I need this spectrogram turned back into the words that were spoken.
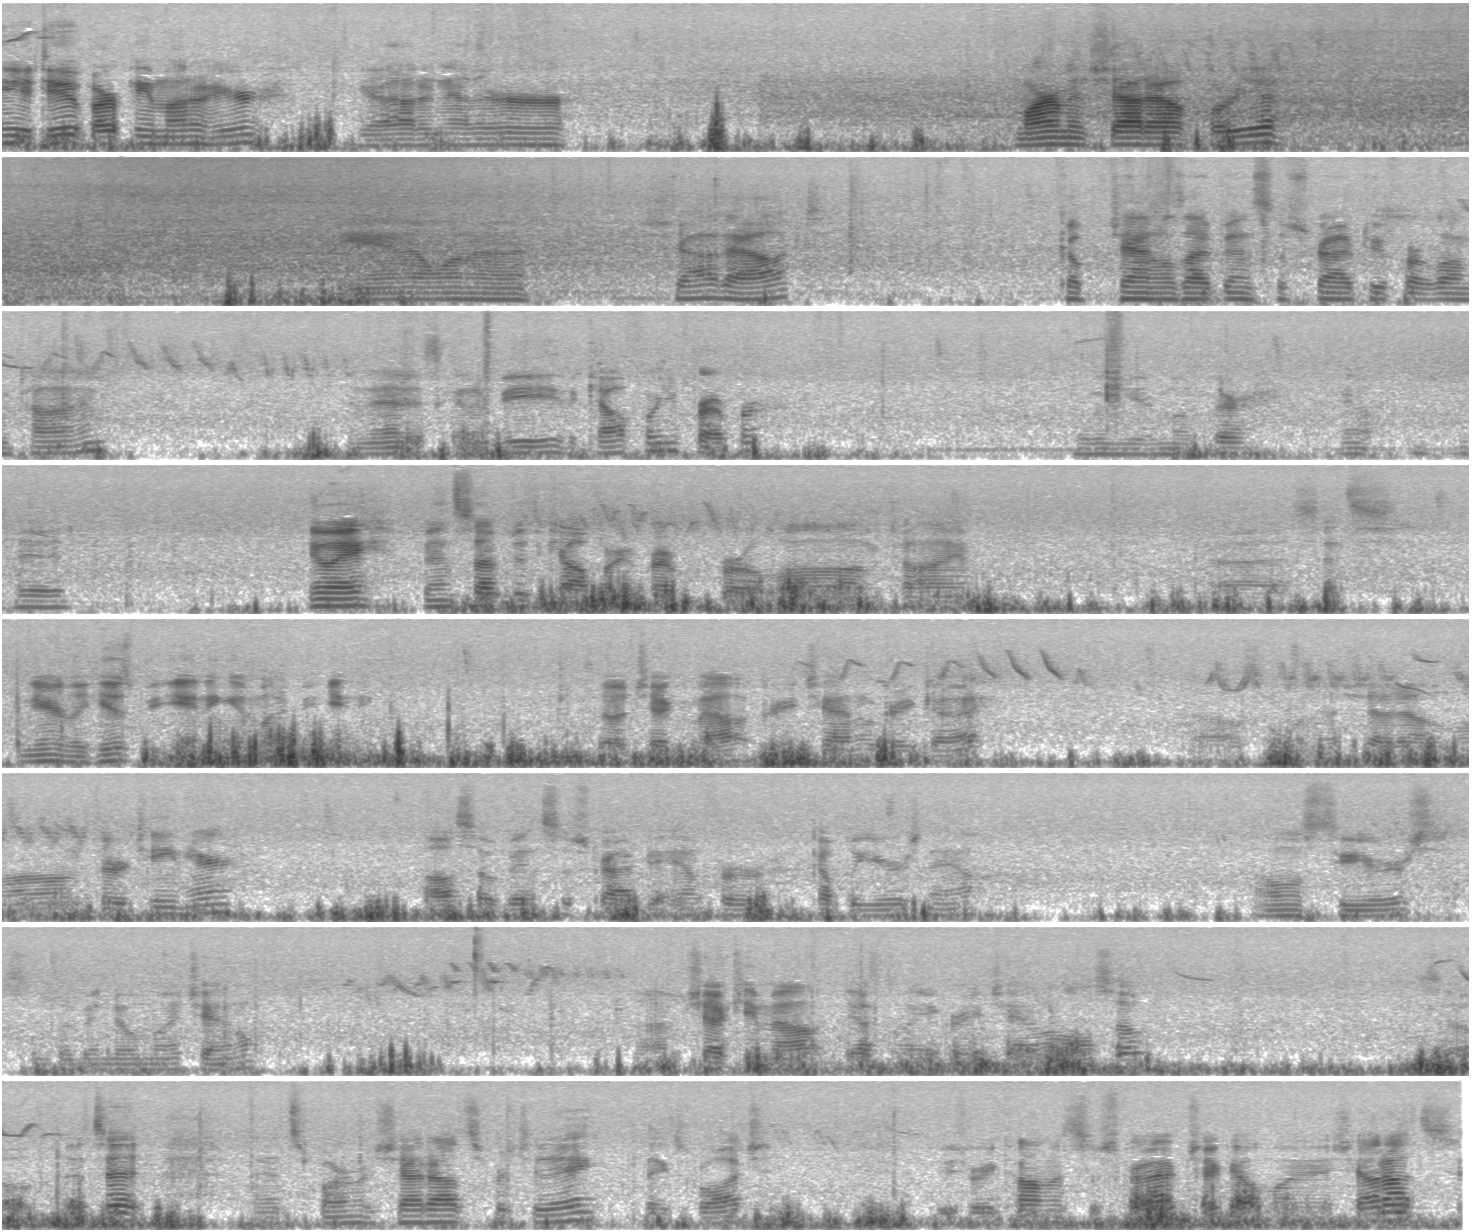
Hey YouTube, RPM Idaho here. Got another marmot shout out for you. And I want to shout out a couple channels I've been subscribed to for a long time. And that is going to be the California Prepper. We can get him up there. Yep. Anyway, been subbed to the California Prepper for a long time. Uh, since nearly his beginning and my beginning. So check him out. Great channel, great guy. I also want to shout out Long 13 here. Also been subscribed to him for a couple years now. Almost two years since I've been doing my channel. Um, check him out. Definitely a great channel also. So that's it. That's Marmot shout outs for today. Thanks for watching. Please rate, comment, subscribe. Check out my shout outs.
